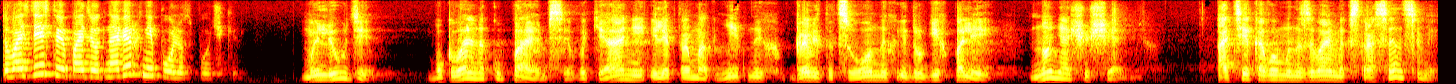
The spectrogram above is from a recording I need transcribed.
то воздействие пойдет на верхний полюс почки. Мы люди, буквально купаемся в океане электромагнитных, гравитационных и других полей, но не ощущаем их. А те, кого мы называем экстрасенсами,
